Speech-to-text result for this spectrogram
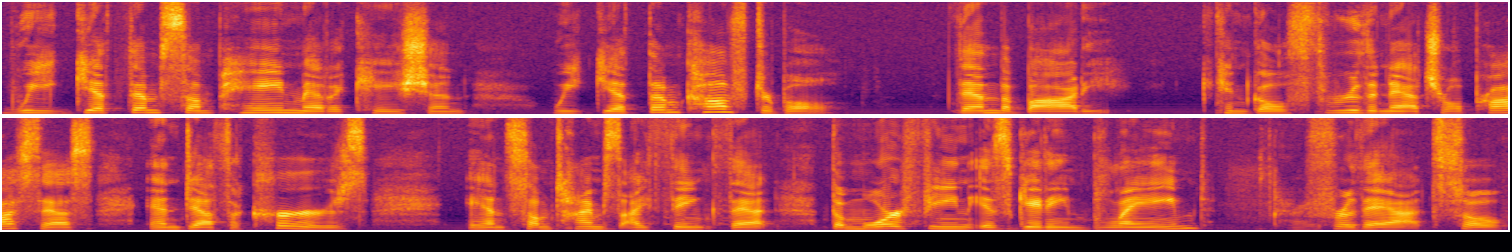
we get them some pain medication, we get them comfortable, then the body can go through the natural process and death occurs. And sometimes I think that the morphine is getting blamed right. for that. So,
